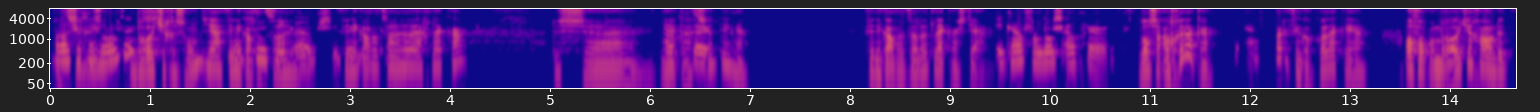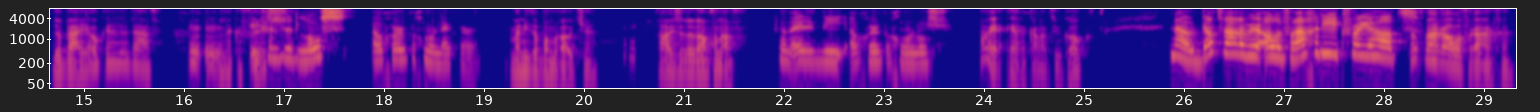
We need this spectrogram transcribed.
Broodje gezond is? Broodje gezond, ja, vind ik altijd wel, vind ik altijd wel heel erg lekker. Dus eh, ja, dat soort dingen. Vind ik altijd wel het lekkerst, ja. Ik hou van los augurk. Losse augurken. Oh, dat vind ik ook wel lekker, ja. Of op een broodje gewoon er- erbij ook inderdaad. Lekker Ik vind fris. het los augurken gewoon lekker. Maar niet op een broodje. Haal je ze er dan vanaf? Dan eet ik die augurken gewoon los. Oh ja, ja, dat kan natuurlijk ook. Nou, dat waren weer alle vragen die ik voor je had. Dat waren alle vragen.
